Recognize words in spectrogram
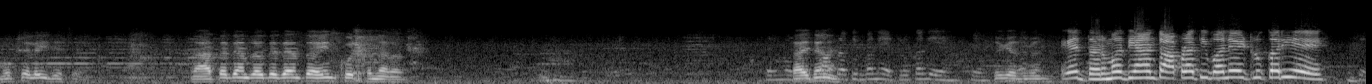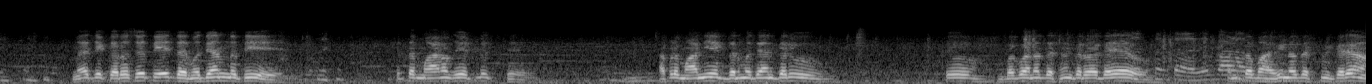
મોક્ષે લઈ જશે. અને આત ધ્યાન રૌદ્ર ધ્યાન તો અહીં જ ખોટ થનારા ધર્મ ધ્યાન તો આપણાથી બને એટલું કરીએ. ના જે કરો છો તે ધર્મ ધ્યાન નથી એ. તો એટલું જ છે. આપણે માનીએ ધર્મ ધ્યાન કર્યું. તો ભગવાન ના દર્શન કરવા ગયા. અને તો મહાવીરના દર્શન કર્યા.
